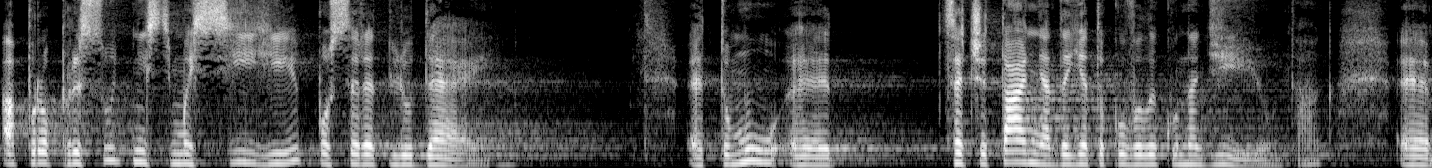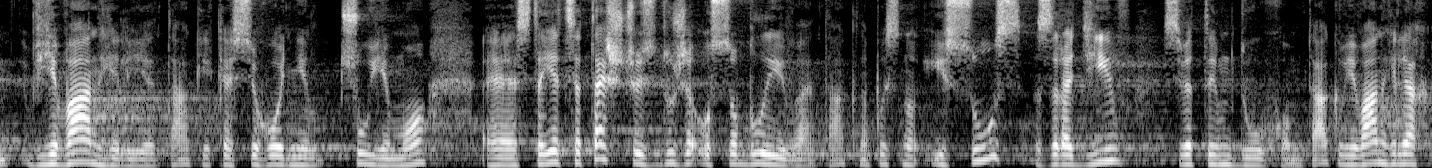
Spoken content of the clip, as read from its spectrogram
а про присутність Месії посеред людей. Е, Тому е, це читання дає таку велику надію. Так? Е, В Євангелії, так, яке сьогодні чуємо, е, стається те щось дуже особливе. Так? Написано: Ісус зрадів Святим Духом. Так? В Євангеліях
